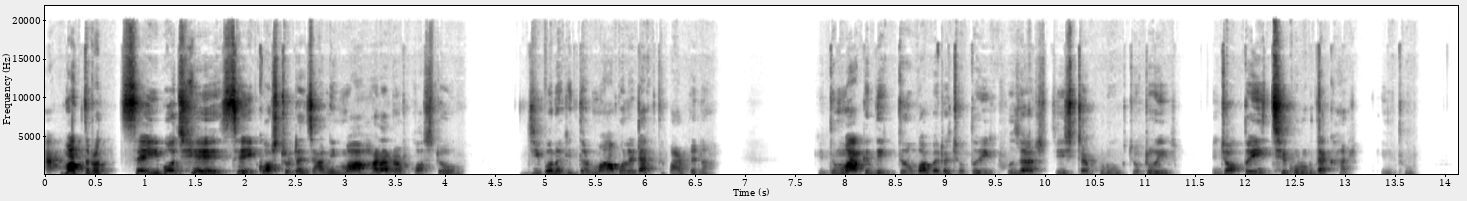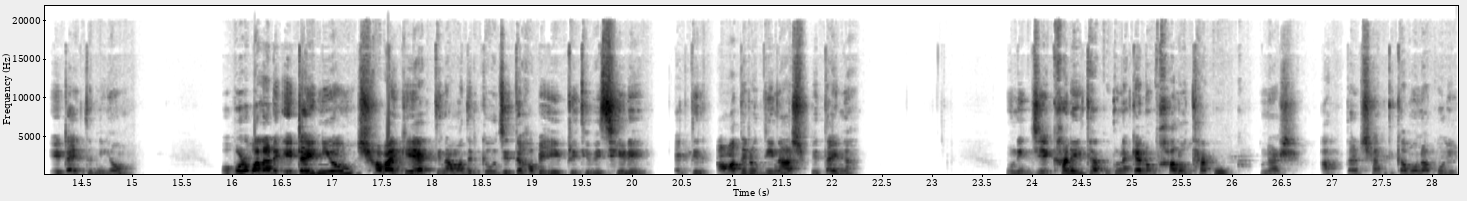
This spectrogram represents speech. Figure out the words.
একমাত্র সেই বোঝে, সেই কষ্টটা জানি। মা হারানোর কষ্ট জীবনে কিন্তু মা বলে ডাকতে পারবে না। কিন্তু মাকে দেখতেও পাবে না, যতই খোঁজার চেষ্টা করুক, যতই যতই ইচ্ছে করুক দেখার। কিন্তু এটাই তো নিয়ম। ওপরওয়ালার এটাই নিয়ম, সবাইকে একদিন আমাদেরকেও যেতে হবে এই পৃথিবী ছেড়ে। একদিন আমাদেরও দিন আসবে, তাই না? উনি যেখানেই থাকুক না কেন ভালো থাকুক ওনার আত্মার শান্তি কামনা করি।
